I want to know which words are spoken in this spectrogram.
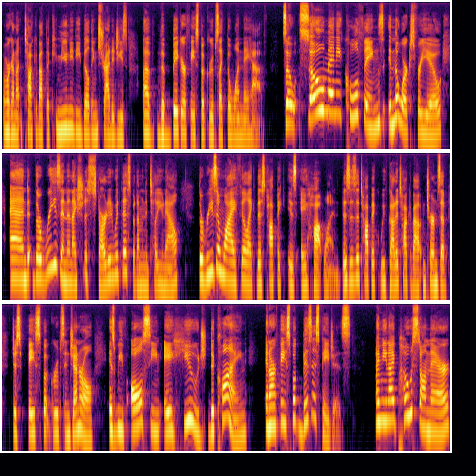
and we're going to talk about the community building strategies of the bigger Facebook groups like the one they have. So, so many cool things in the works for you. And the reason, and I should have started with this, but I'm going to tell you now the reason why I feel like this topic is a hot one, this is a topic we've got to talk about in terms of just Facebook groups in general, is we've all seen a huge decline in our Facebook business pages. I mean, I post on there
